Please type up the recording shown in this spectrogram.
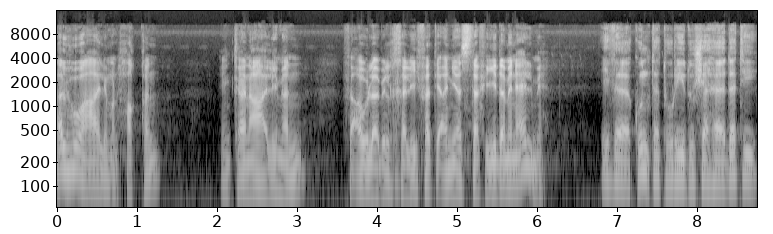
هل هو عالم حقا؟ إن كان عالما فأولى بالخليفة أن يستفيد من علمه. إذا كنت تريد شهادتي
